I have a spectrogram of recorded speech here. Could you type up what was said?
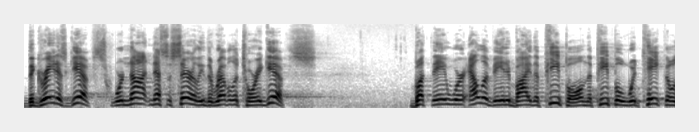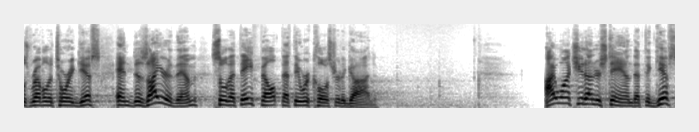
the greatest gifts were not necessarily the revelatory gifts, but they were elevated by the people, and the people would take those revelatory gifts and desire them so that they felt that they were closer to God. I want you to understand that the gifts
